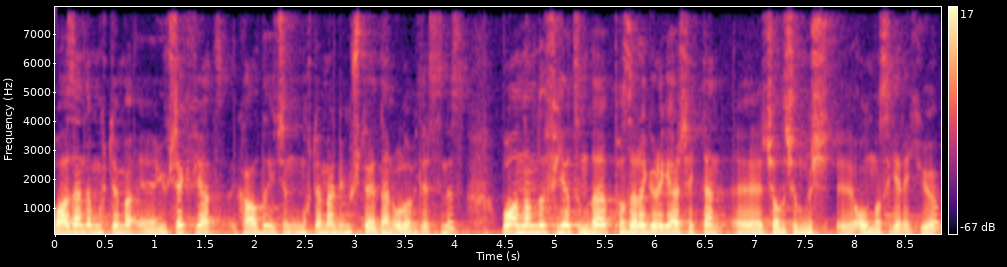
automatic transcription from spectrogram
Bazen de muhtemel yüksek fiyat kaldığı için muhtemel bir müşteriden olabilirsiniz. Bu anlamda fiyatın da pazara göre gerçekten e, çalışılmış e, olması gerekiyor.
